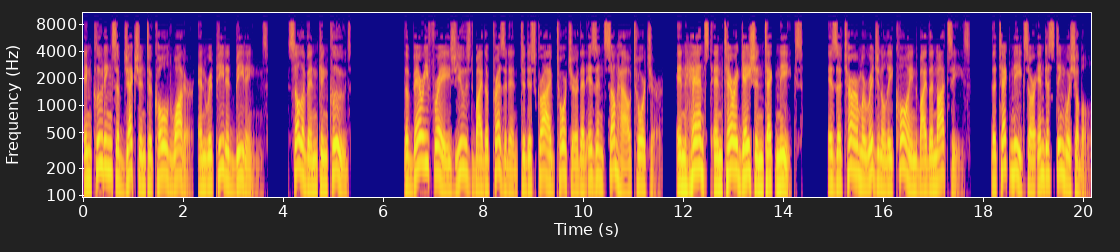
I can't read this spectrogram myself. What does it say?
including subjection to cold water, and repeated beatings. Sullivan concludes, the very phrase used by the president to describe torture that isn't somehow torture, enhanced interrogation techniques, is a term originally coined by the Nazis. The techniques are indistinguishable.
